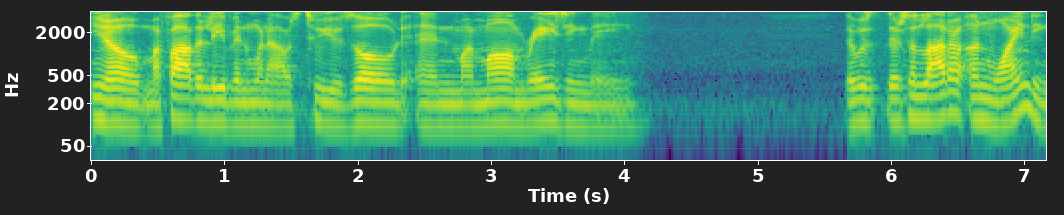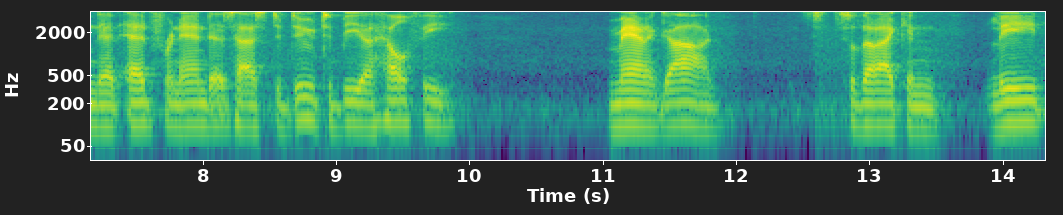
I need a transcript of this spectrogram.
you know, my father leaving when I was two years old and my mom raising me, there was there's a lot of unwinding that Ed Fernandez has to do to be a healthy man of God so that I can lead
